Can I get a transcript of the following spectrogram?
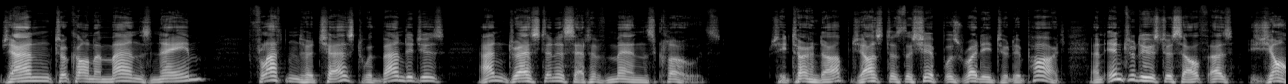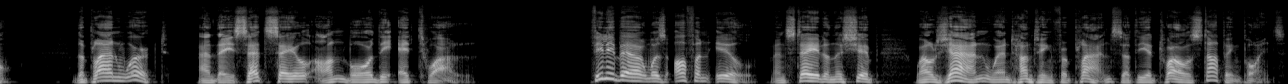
Jeanne took on a man's name, flattened her chest with bandages, and dressed in a set of men's clothes. She turned up just as the ship was ready to depart and introduced herself as Jean. The plan worked, and they set sail on board the Etoile. Philibert was often ill and stayed on the ship while Jeanne went hunting for plants at the Etoile's stopping points.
